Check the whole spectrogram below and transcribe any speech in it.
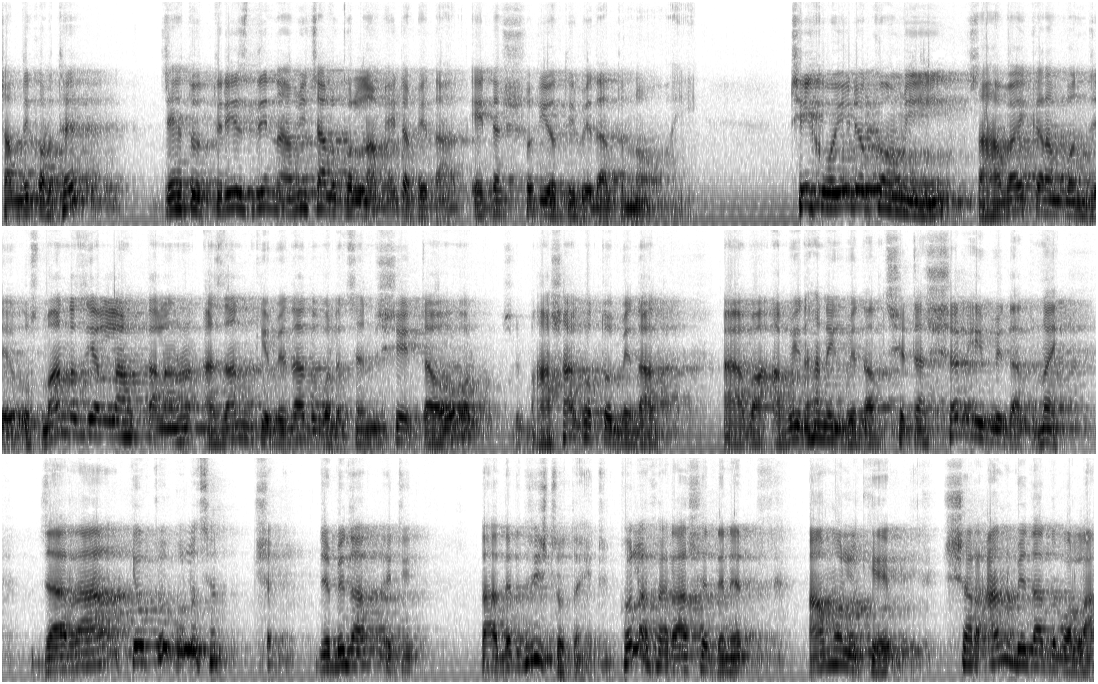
শাব্দিক অর্থে, যেহেতু ত্রিশ দিন আমি চালু করলাম, এটা বেদাত। এটা শরীয়তি বেদাত নয়। ঠিক ওই রকমই সাহাবাই কারামগঞ্জে ওসমান রাজি আল্লাহ তালার আজানকে বেদাত বলেছেন, সেটাও ভাষাগত বেদাত বা আবিধানিক বেদাত, সেটা শরী বেদাত নয়। যারা কেউ কেউ বলেছেন যে বেদাত, এটি তাদের ধৃষ্টতা এটি। খোলাফায় রাশেদিনের আমলকে শারআন বেদাত বলা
